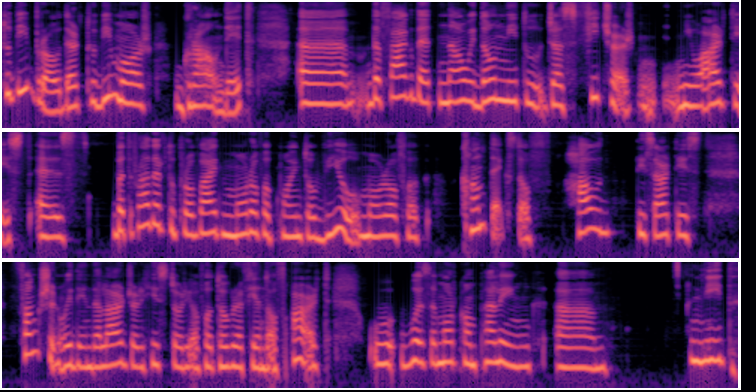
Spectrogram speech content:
to be broader, to be more grounded. Um, the fact that now we don't need to just feature new artists as, but rather to provide more of a point of view, more of a context of how these artists function within the larger history of photography and of art w- was a more compelling um, need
